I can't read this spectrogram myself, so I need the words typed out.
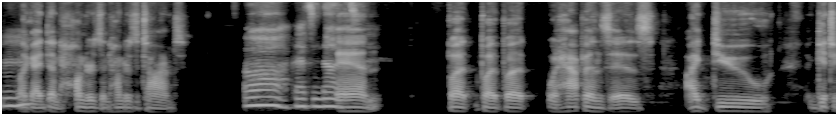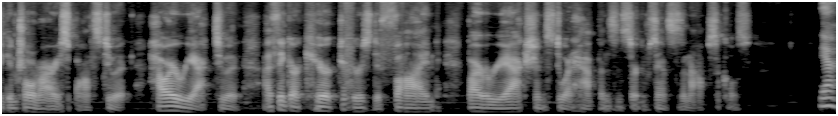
mm-hmm. like I'd done hundreds and hundreds of times. Oh, that's nuts. And, but, but, but what happens is I do get to control my response to it, how I react to it. I think our character is defined by our reactions to what happens in circumstances and obstacles. Yeah.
